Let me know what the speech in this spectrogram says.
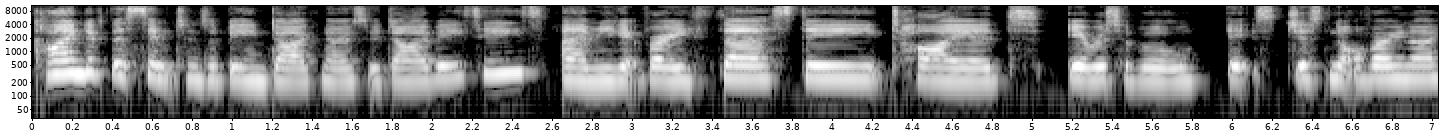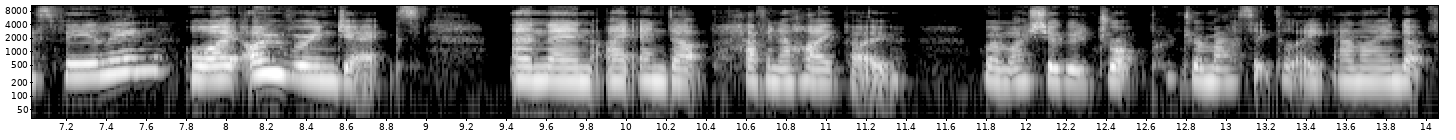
Kind of the symptoms of being diagnosed with diabetes. Um, you get very thirsty, tired, irritable. It's just not a very nice feeling. Or I over inject and then I end up having a hypo where my sugars drop dramatically and I end up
